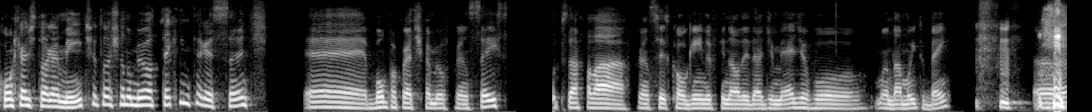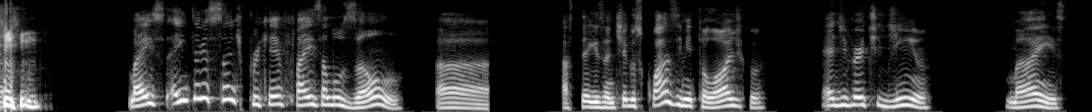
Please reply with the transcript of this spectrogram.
contraditoriamente, eu tô achando o meu até que interessante. É bom pra praticar meu francês. Se eu precisar falar francês com alguém do final da Idade Média, eu vou mandar muito bem. Ah, mas é interessante porque faz alusão a, a seres antigos, quase mitológico. É divertidinho, mas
